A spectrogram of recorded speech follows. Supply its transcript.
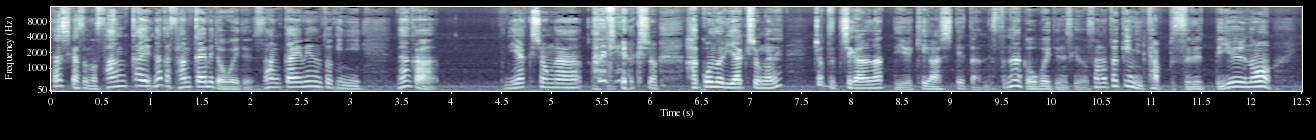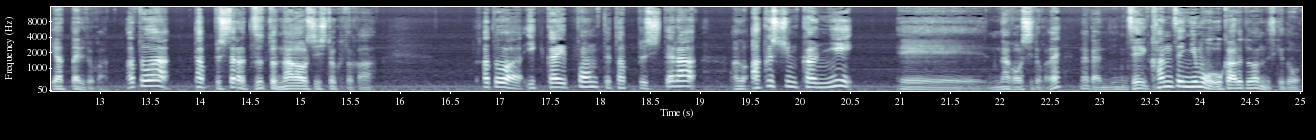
確かその3回、なんか3回目って覚えてる？3回目の時に、なんか、リアクションが、リアクション、箱のリアクションがね、ちょっと違うなっていう気がしてたんです。なんか覚えてるんですけど、その時にタップするっていうのをやったりとか。あとは、タップしたらずっと長押ししとくとか。あとは、一回ポンってタップしたら、あの、開く瞬間に、えー、長押しとかね。なんか、完全にもうオカルトなんですけど、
